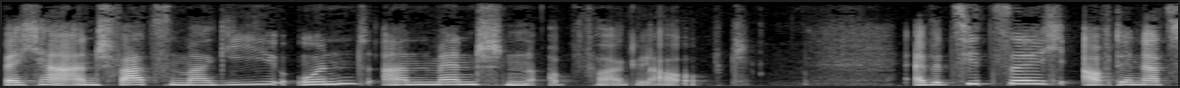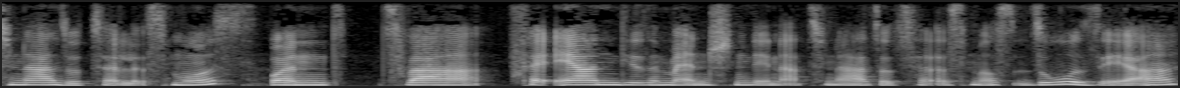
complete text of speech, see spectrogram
welcher an schwarze Magie und an Menschenopfer glaubt. Er bezieht sich auf den Nationalsozialismus und zwar verehren diese Menschen den Nationalsozialismus so sehr,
